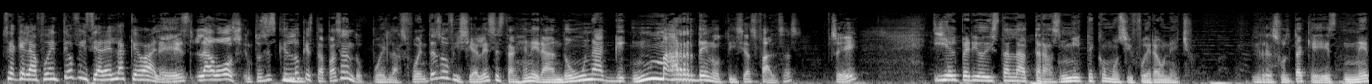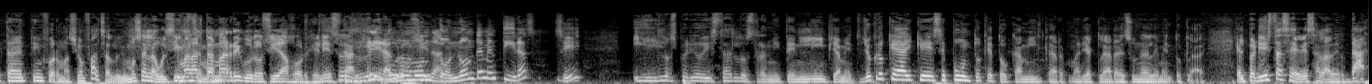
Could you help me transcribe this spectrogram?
o sea que la fuente oficial es la que vale. es la voz. Entonces, ¿qué es lo que está pasando? Pues las fuentes oficiales están generando una, un mar de noticias falsas, ¿sí? Y el periodista la transmite como si fuera un hecho. Y resulta que es netamente información falsa. Lo vimos en la Sí, última falta semana. más rigurosidad, Jorge. En eso están es generando un montonón de mentiras, ¿sí? Y los periodistas los transmiten limpiamente. Yo creo que hay que ese punto que toca Milcar, María Clara, es un elemento clave. El periodista se debe a la verdad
